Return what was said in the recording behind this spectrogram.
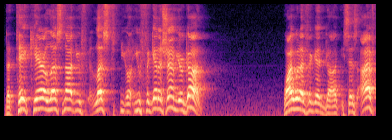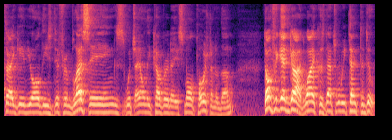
That take care lest not you lest you, you forget Hashem, your God. Why would I forget God? He says, after I gave you all these different blessings, which I only covered a small portion of them, don't forget God. Why? Because that's what we tend to do.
